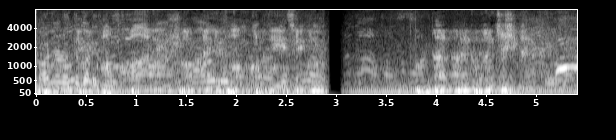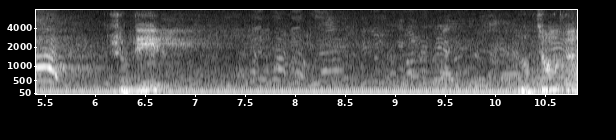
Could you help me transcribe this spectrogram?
কর্নার হতে পারে করে ঢোকার চেষ্টা। চমৎকার।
